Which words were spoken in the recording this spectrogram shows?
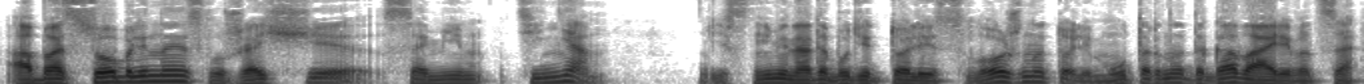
обособленное, служащее самим теням. И с ними надо будет то ли сложно, то ли муторно договариваться,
